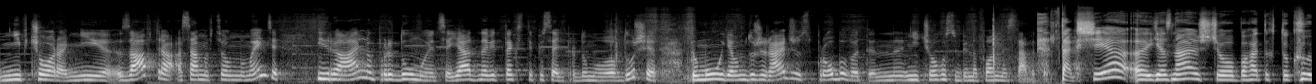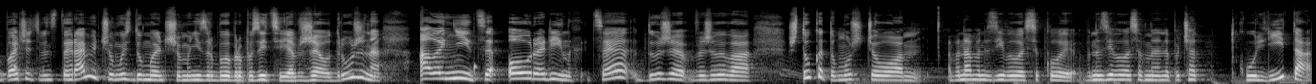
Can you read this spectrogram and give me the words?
ні вчора, ні завтра, а саме в цьому моменті, і реально придумується. Я навіть тексти пісень придумувала в душі, тому я вам дуже раджу спробувати нічого собі на фон не ставити. Так, ще е, я знаю, що багато хто, коли бачить в інстаграмі, чомусь думають, що мені зробили пропозицію, я вже одружена. Але ні, це Aura Ring. Це дуже важлива штука, тому що вона в мене з'явилася коли? Вона з'явилася в мене на початку. Літа,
